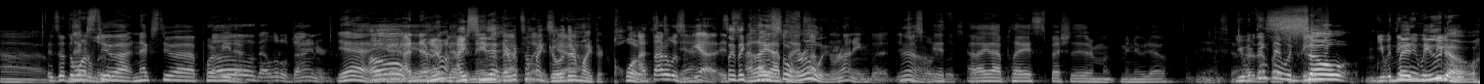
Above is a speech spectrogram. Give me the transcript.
Uh, Is that the next one- to uh, next to uh, Por Vida? Oh, that little diner. yeah. Oh, yeah, I never you know, I see that every that time I place, go there. I'm like, they're closed. I thought it was Yeah. yeah. It's It's, like they I like close that so place. up early. and running, but it Yeah. just always It- looks. I like that place, especially their m- menudo. Yeah, so. You would think they would be So You would think menudo.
